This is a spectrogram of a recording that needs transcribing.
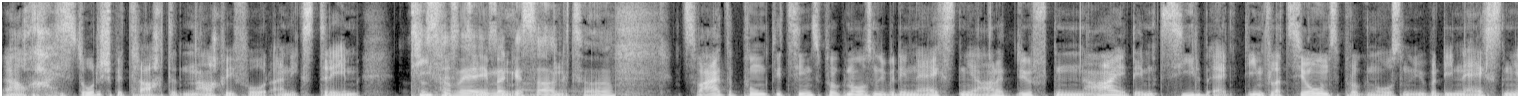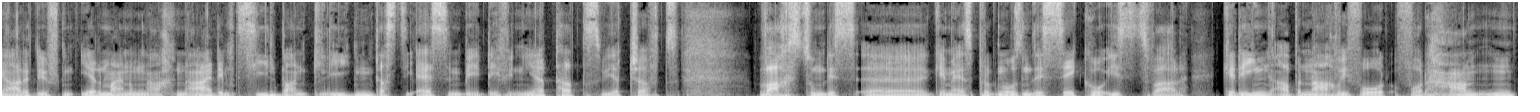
auch historisch betrachtet nach wie vor ein extrem tiefes Das haben wir ja immer gesagt. Ja. Zweiter Punkt, die Zinsprognosen über die nächsten Jahre dürften nahe dem Zielband, die Inflationsprognosen über die nächsten Jahre dürften Ihrer Meinung nach nahe dem Zielband liegen, das die SMB definiert hat, das Wirtschafts Wachstum des, äh, gemäß Prognosen des SECO ist zwar gering, aber nach wie vor vorhanden.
